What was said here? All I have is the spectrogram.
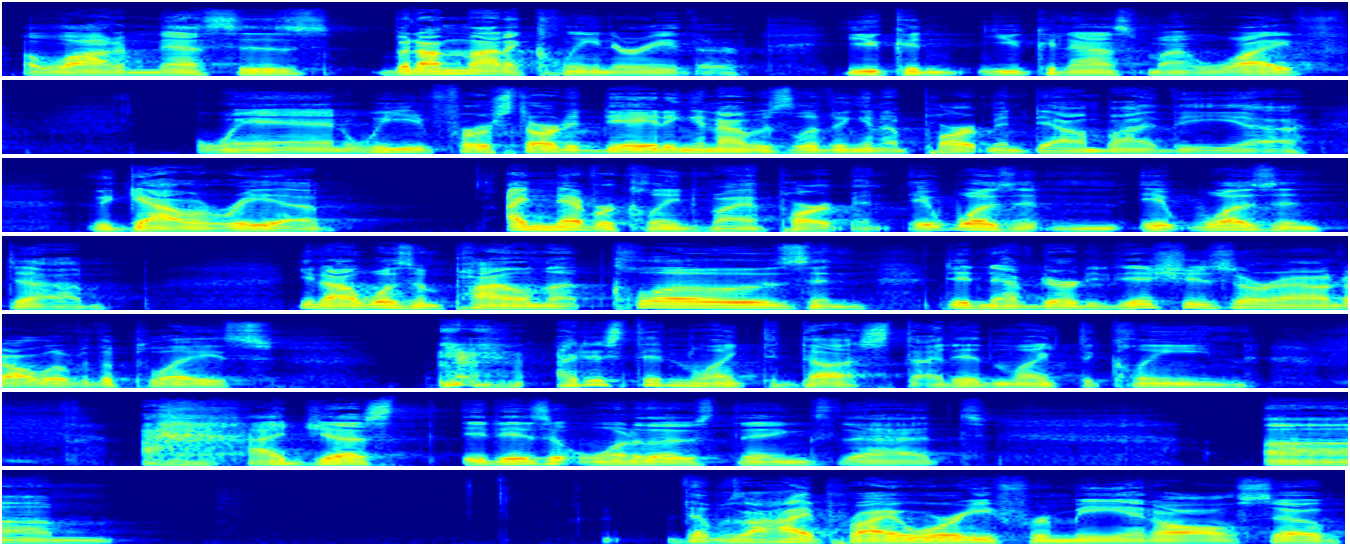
a lot of messes, but I'm not a cleaner either. You can you can ask my wife when we first started dating and I was living in an apartment down by the uh, the Galleria. I never cleaned my apartment. It wasn't it wasn't uh, you know, I wasn't piling up clothes and didn't have dirty dishes around all over the place. I just didn't like to dust. I didn't like to clean. I just it isn't one of those things that um that was a high priority for me at all. So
